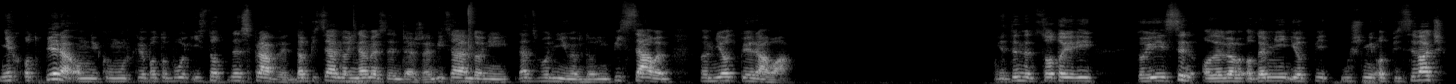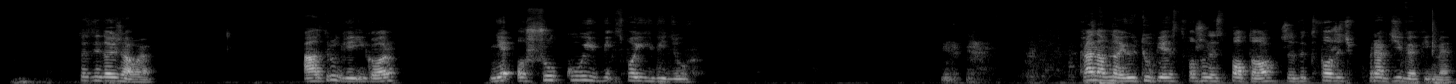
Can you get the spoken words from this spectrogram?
niech odbiera o mnie komórkę, bo to były istotne sprawy. Dopisałem do niej na Messengerze, pisałem do niej, zadzwoniłem do niej, pisałem, ale mnie odbierała. Jedyne co to jej, to jej syn odebrał ode mnie i odpi- musi mi odpisywać, to jest niedojrzałe. A drugi Igor, nie oszukuj wi- swoich widzów. Kanał na YouTubie jest stworzony po to, żeby tworzyć prawdziwe filmy.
